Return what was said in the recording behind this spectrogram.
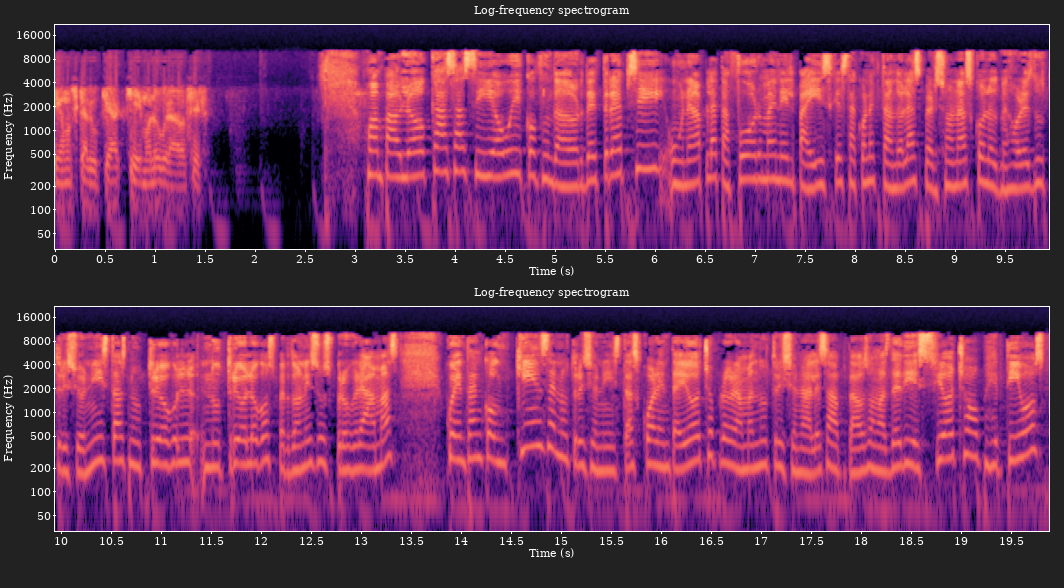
digamos que algo que hemos logrado hacer. Juan Pablo Casas, CEO y cofundador de Trepsi, una plataforma en el país que está conectando a las personas con los mejores nutricionistas, nutriólogos, perdón, y sus programas. Cuentan con 15 nutricionistas, 48 programas nutricionales adaptados a más de 18 objetivos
